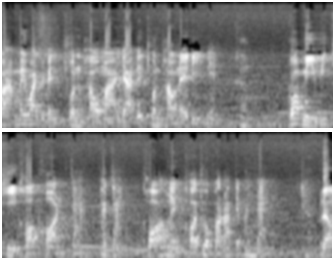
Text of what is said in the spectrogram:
ว่าไม่ว่าจะเป็นชนเผ่ามายาหรือชนเผ่าในอดีตเนี่ย ครับ ก็มีวิธีขอพรจากพระจันทร์ขอเงินขอโชคขอลาภจากพระจันทร์ครับ แล้ว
